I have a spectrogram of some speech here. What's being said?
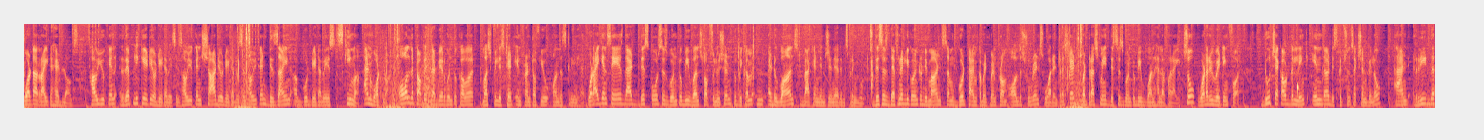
what are write ahead logs, how you can replicate your databases, how you can shard your databases, how you can design a good database schema and whatnot. All the topics that we are going to cover must be listed in front of you on the screen here. What I can say is that this course is going to be one-stop solution to become an advanced backend engineer in Spring Boot. This is definitely going to demand some good time commitment from all the students who are interested, but trust me, this is going to be one hell of a ride. So what are you waiting for? Do check out the link in the description section below and read the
